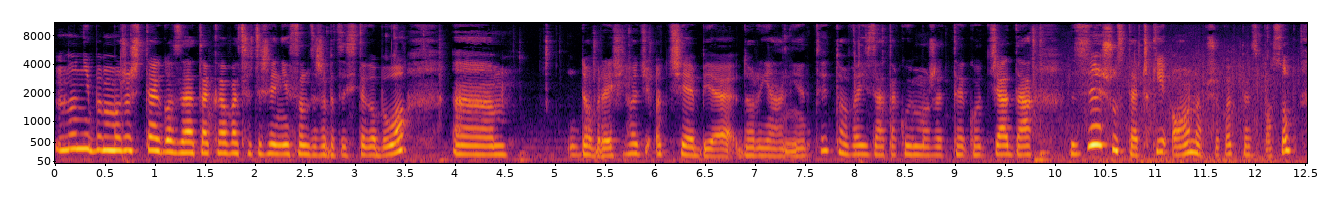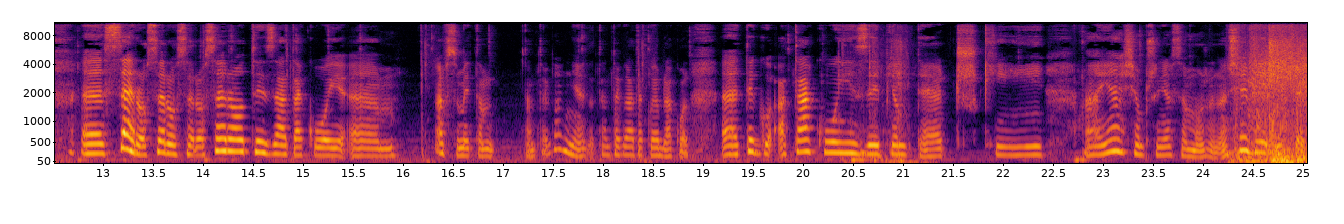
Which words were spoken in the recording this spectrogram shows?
No niby możesz tego zaatakować, chociaż ja nie sądzę, żeby coś z tego było. Um, dobra, jeśli chodzi o ciebie, Dorianie, ty to weź zaatakuj może tego dziada z szósteczki, o, na przykład w ten sposób. E, sero, sero, sero, sero, ty zaatakuj, em, a w sumie tam, tamtego? Nie, tamtego atakuje Blackwall. E, tego atakuj z piąteczki, a ja się przyniosę może na siebie i cyk.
